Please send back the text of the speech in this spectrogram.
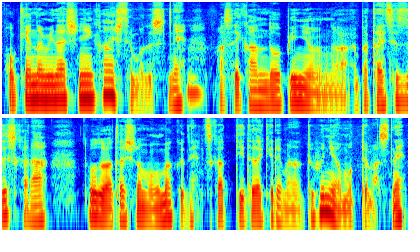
保険の見出しに関してもですね、まあ、セカンドオピニオンがやっぱ大切ですからどうぞ私どもうまくね使っていただければなというふうには思ってますね。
